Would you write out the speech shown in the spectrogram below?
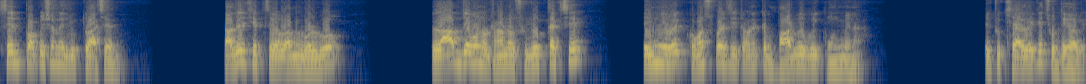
সেলফ প্রফেশনে যুক্ত আছেন, তাদের ক্ষেত্রেও আমি বলব, লাভ যেমন ওঠানোর সুযোগ থাকছে তেমনি এবার কনস্পারেসিটা অনেকটা বাড়বে বই কমবে না। একটু খেয়াল রেখে চলতে হবে।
